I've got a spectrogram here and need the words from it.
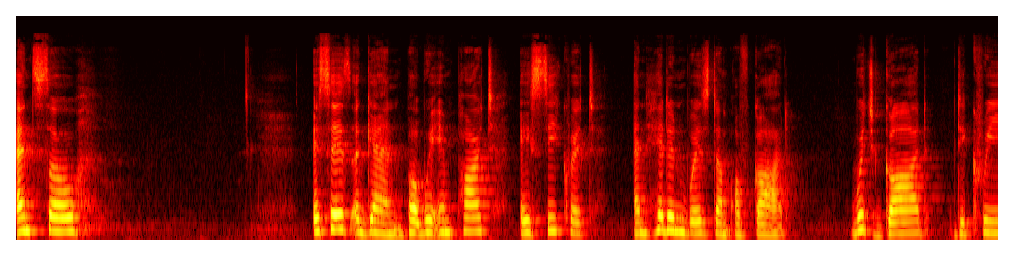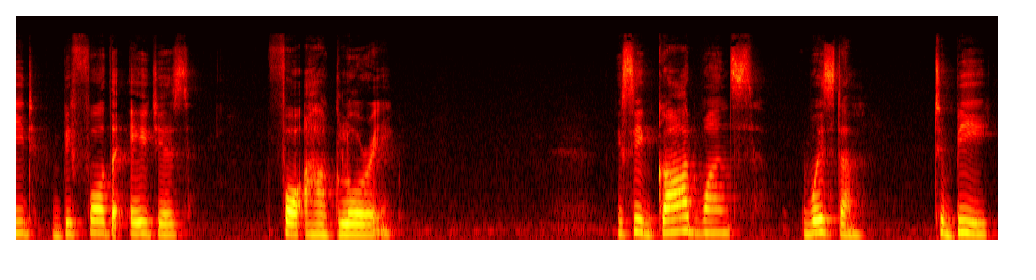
And so it says again, but we impart a secret and hidden wisdom of God, which God decreed before the ages for our glory. You see, God wants wisdom to be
